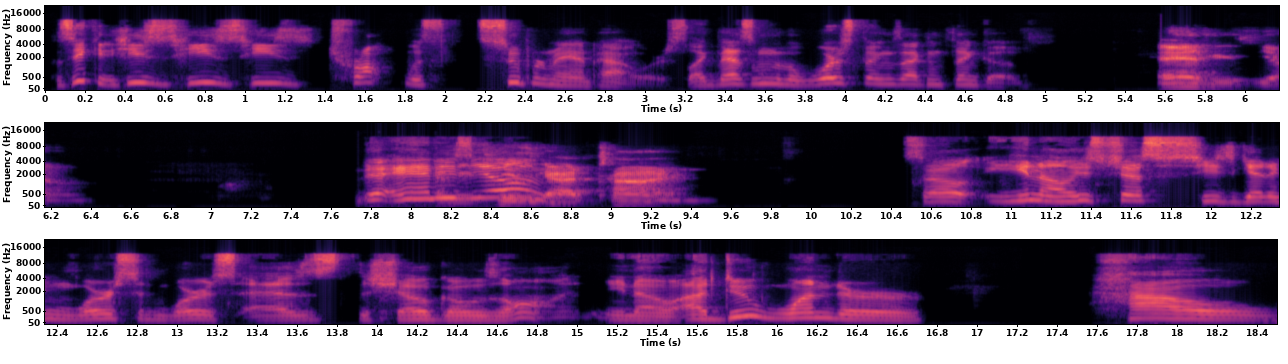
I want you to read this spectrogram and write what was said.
because he can. He's he's he's Trump with Superman powers. Like that's one of the worst things I can think of. And he's young. Yeah, and he's young. He's got time. So, you know, he's just he's getting worse and worse as the show goes on. You know, I do wonder how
